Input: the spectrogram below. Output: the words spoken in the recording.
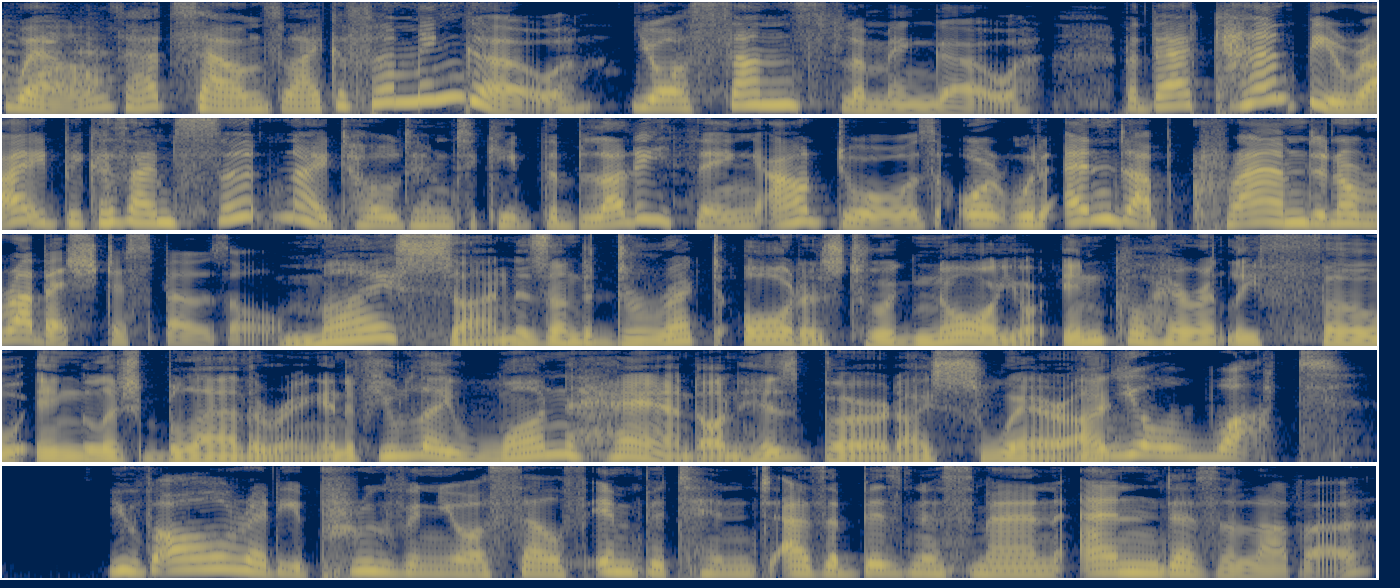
Well, that sounds like a flamingo. Your son's flamingo. But that can't be right because I'm certain I told him to keep the bloody thing outdoors or it would end up crammed in a rubbish disposal. My son is under direct orders to ignore your incoherently faux English blathering, and if you lay one hand on his bird, I swear I. Your what? You've already proven yourself impotent as a businessman and as a lover.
